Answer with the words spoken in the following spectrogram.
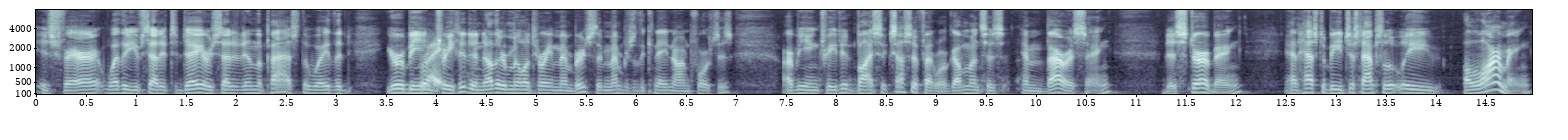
is fair, whether you've said it today or said it in the past. The way that you're being Right. treated and other military members, the members of the Canadian Armed Forces, are being treated by successive federal governments is embarrassing, disturbing, and has to be just absolutely alarming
